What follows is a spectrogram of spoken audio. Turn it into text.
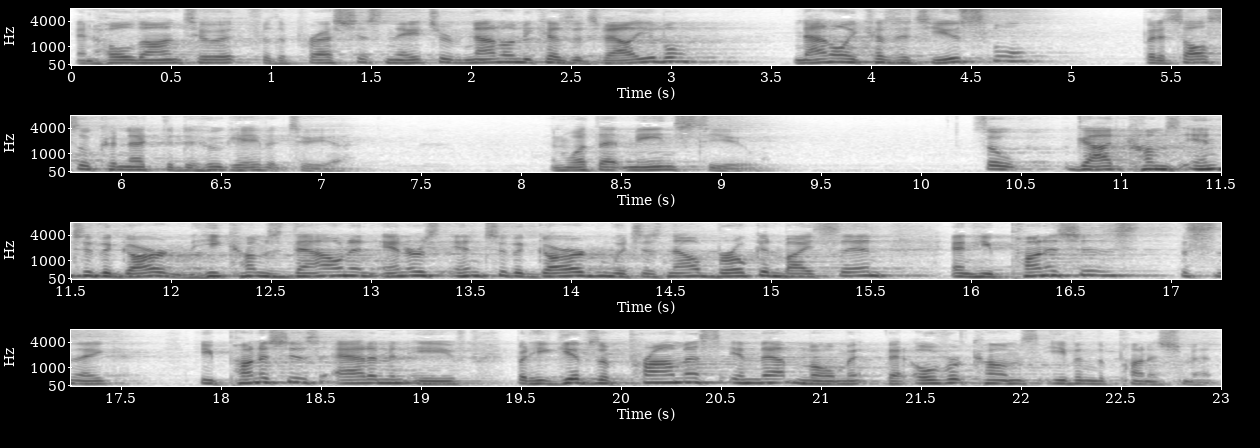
And hold on to it for the precious nature, not only because it's valuable, not only because it's useful, but it's also connected to who gave it to you and what that means to you. So God comes into the garden. He comes down and enters into the garden, which is now broken by sin, and he punishes the snake. He punishes Adam and Eve, but he gives a promise in that moment that overcomes even the punishment.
